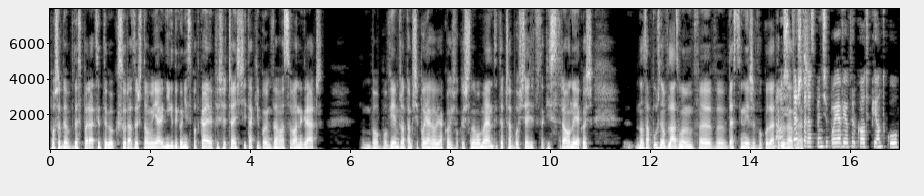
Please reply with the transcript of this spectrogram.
poszedłem w desperację tego ksura. Zresztą ja nigdy go nie spotkałem w pierwszej części, taki byłem zaawansowany gracz, bo, bo wiem, że on tam się pojawiał jakoś w określony moment i to trzeba było siedzieć przy takiej strony, jakoś no za późno wlazłem w, w Destiny, że w ogóle no, tego. On się też teraz będzie pojawiał tylko od piątku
